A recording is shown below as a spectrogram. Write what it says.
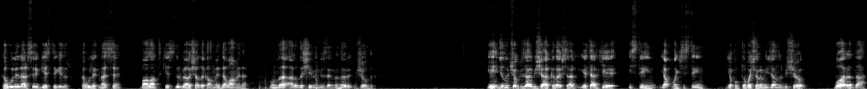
Kabul ederse guest'e gelir. Kabul etmezse bağlantı kesilir ve aşağıda kalmaya devam eder. Bunu da arada Şevin üzerinden öğretmiş olduk. Yayıncılık çok güzel bir şey arkadaşlar. Yeter ki isteyin, yapmak isteyin. Yapıp da başaramayacağınız bir şey yok. Bu arada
